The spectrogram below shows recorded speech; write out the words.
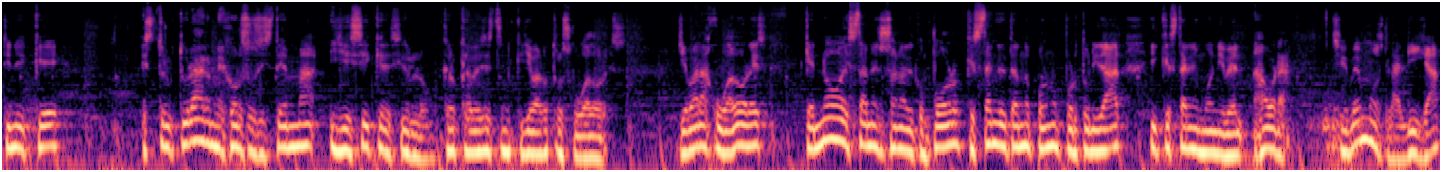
tiene que estructurar mejor su sistema y sí hay que decirlo, creo que a veces tiene que llevar otros jugadores. Llevar a jugadores que no están en su zona de confort, que están gritando por una oportunidad y que están en buen nivel. Ahora, si vemos la liga,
